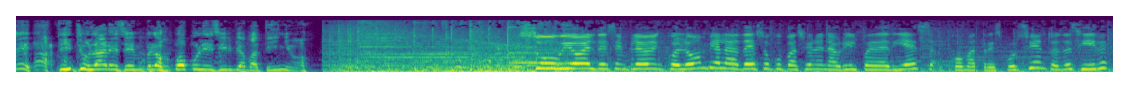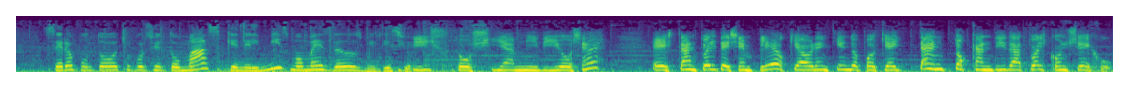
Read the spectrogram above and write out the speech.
Titulares en Blog Populi Silvia Patiño. Subió el desempleo en Colombia, la desocupación en abril fue de 10,3%, es decir, 0.8% más que en el mismo mes de 2018. Listo, sea mi diosa. Es tanto el desempleo que ahora entiendo por qué hay tanto candidato al consejo.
